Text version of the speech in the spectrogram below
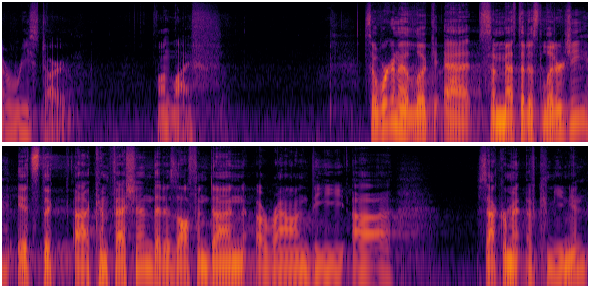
a restart on life. So, we're going to look at some Methodist liturgy. It's the uh, confession that is often done around the uh, sacrament of communion.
